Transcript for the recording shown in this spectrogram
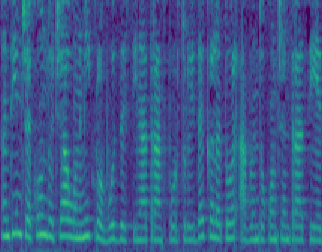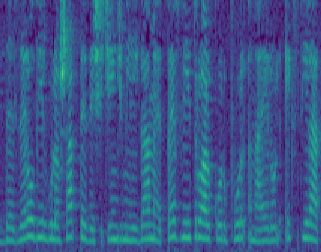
în timp ce conducea un microbus destinat transportului de călători, având o concentrație de 0,75 mg per litru al corpur în aerul expirat.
